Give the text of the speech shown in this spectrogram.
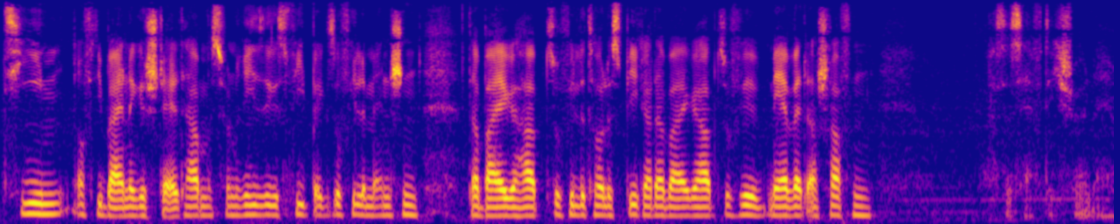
Team auf die Beine gestellt haben. Was für ein riesiges Feedback, so viele Menschen dabei gehabt, so viele tolle Speaker dabei gehabt, so viel Mehrwert erschaffen. Das ist heftig schön, ey.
